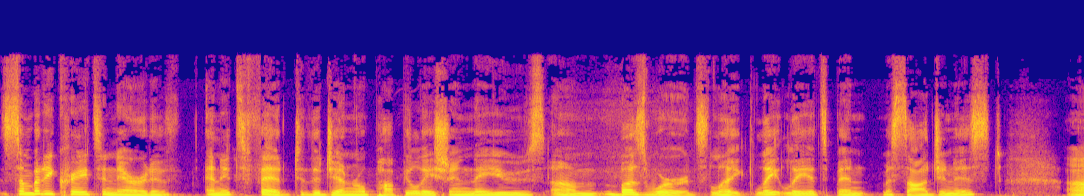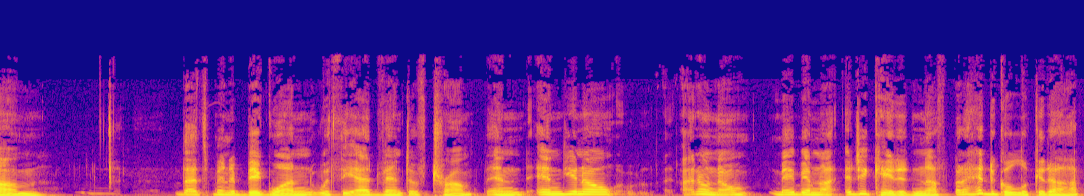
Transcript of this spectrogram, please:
somebody creates a narrative and it's fed to the general population. They use um, buzzwords like lately it's been misogynist. Um, that's been a big one with the advent of Trump. And, and you know, I don't know, maybe I'm not educated enough, but I had to go look it up.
